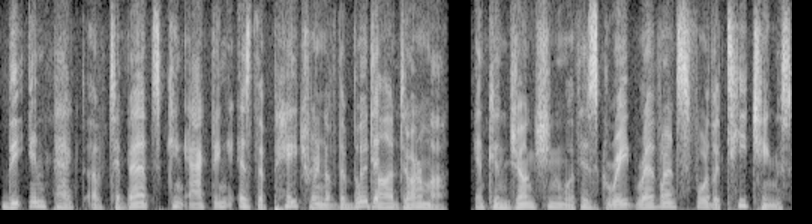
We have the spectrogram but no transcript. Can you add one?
The impact of Tibet's king acting as the patron of the Buddha Dharma, in conjunction with his great reverence for the teachings,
